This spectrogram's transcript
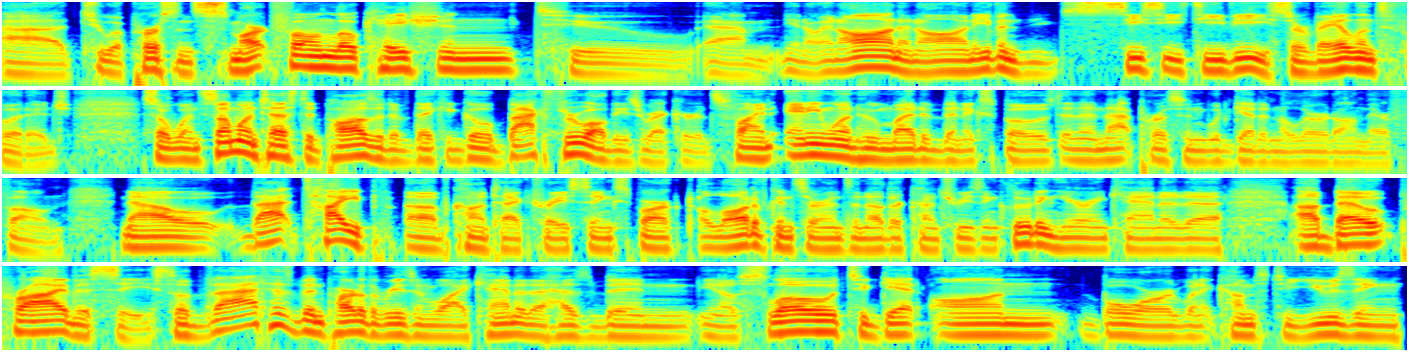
uh, to a person's smartphone location to um, you know and on and on, even CCTV surveillance footage. So when someone tested positive, they could go back through all these records, find anyone who might have been exposed, and then that person would get an alert on their phone. Now that type of contact tracing sparked a lot of concerns in other countries, including here in Canada, about privacy. So that has been part of the reason why Canada has been, you know, slow to get on board when it comes to using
